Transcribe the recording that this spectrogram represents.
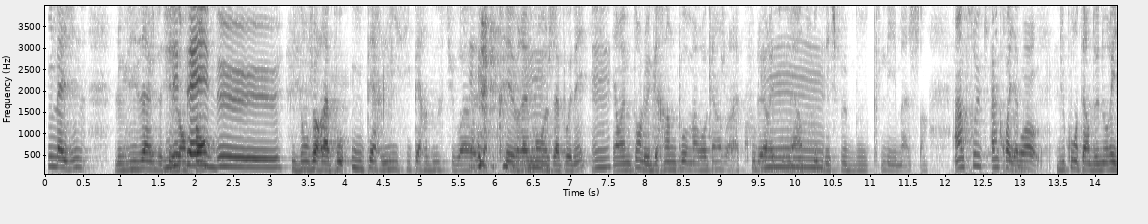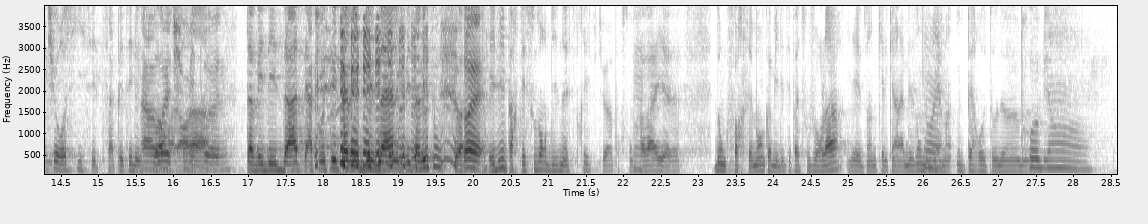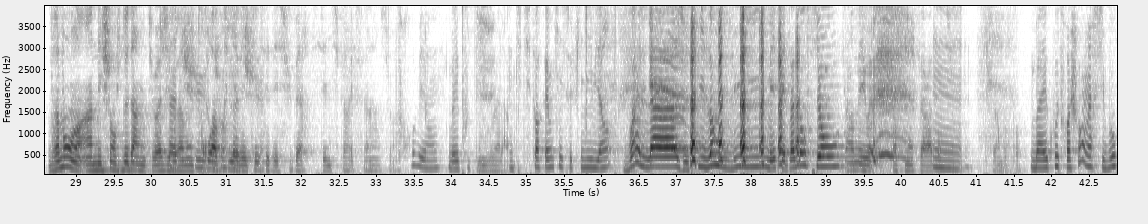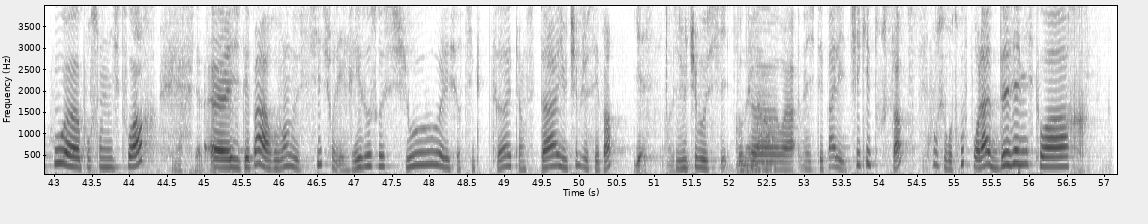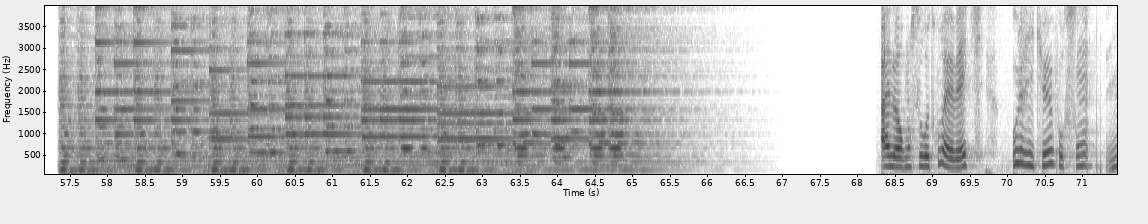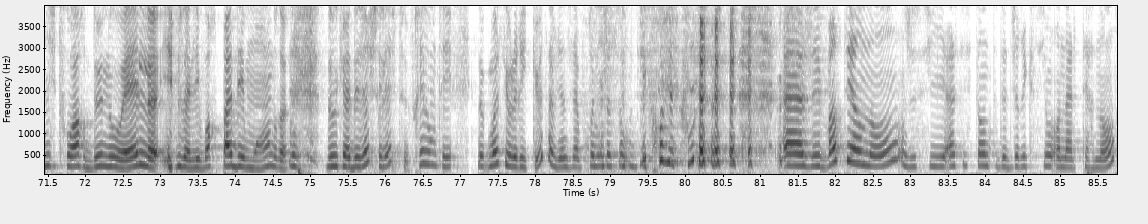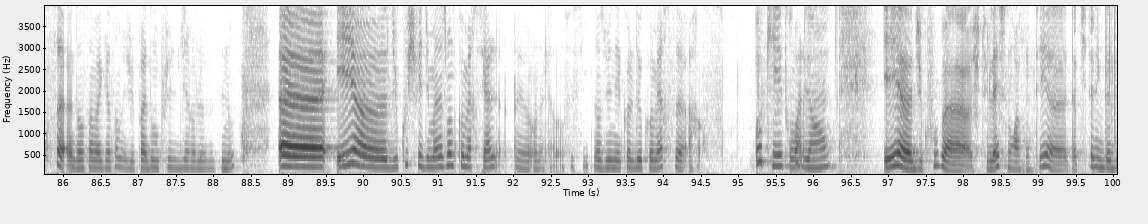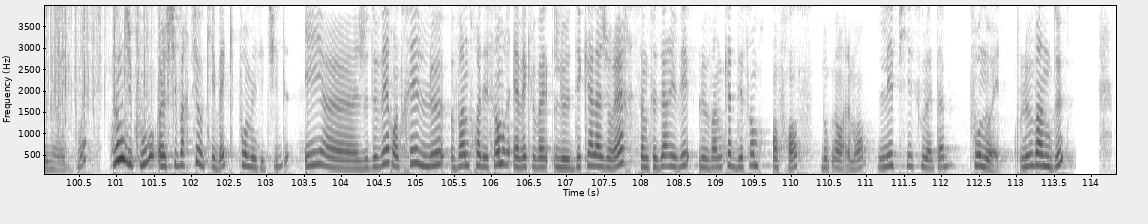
imagine le visage de ces enfants. J'essaye de. Ils ont genre la peau hyper lisse, hyper douce, tu vois, genre très vraiment mm. japonais. Mm. Et en même temps, le grain de peau marocain, genre la couleur et tout, mais un truc, des cheveux bouclés, machin. Un truc incroyable. Du coup, en termes de nourriture aussi, ça pétait le ah Ouais, tu m'étonnes. T'avais des dates, à côté t'avais des algues, mais t'avais tout, tu vois. Et lui, il partait souvent en business prix, tu vois, pour son mm. travail. Euh. Donc forcément, comme il n'était pas toujours là, il avait besoin de quelqu'un à la maison, des gamins hyper autonomes. Trop bien vraiment un échange de dingue, tu vois. J'ai vraiment trop appris avec eux, c'était super. C'était une super expérience, tu vois. Trop bien. Bah écoute, voilà. une petite histoire quand même qui se finit bien. Voilà, je suis en vie, mais faites attention. Non mais ouais, franchement, faire attention. Mm. C'est important. Bah écoute, franchement, merci beaucoup euh, pour son histoire. Merci à toi. Euh, n'hésitez pas à rejoindre le site sur les réseaux sociaux, aller sur TikTok, Insta, YouTube, je sais pas. Yes. YouTube aussi. Donc euh, voilà, n'hésitez pas à aller checker tout ça. Du coup, on se retrouve pour la deuxième histoire. Alors, on se retrouve avec Ulrike pour son histoire de Noël et vous allez voir pas des moindres. Donc euh, déjà, je te laisse te présenter. Donc moi, c'est Ulrike, ça vient de la prononciation du premier coup. Euh, j'ai 21 ans, je suis assistante de direction en alternance dans un magasin, mais je vais pas non plus dire le, nom. Euh, et du coup, je fais du management commercial en alternance aussi, dans une école de commerce à Reims. Ok, trop bien. Et euh, du coup, bah, je te laisse nous raconter euh, ta petite anecdote de Noël. Donc du coup, euh, je suis partie au Québec pour mes études et je devais rentrer le 23 décembre et avec le, décalage horaire, ça me faisait arriver le 24 décembre en France. Donc normalement, les pieds sous la table pour Noël. Le 22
